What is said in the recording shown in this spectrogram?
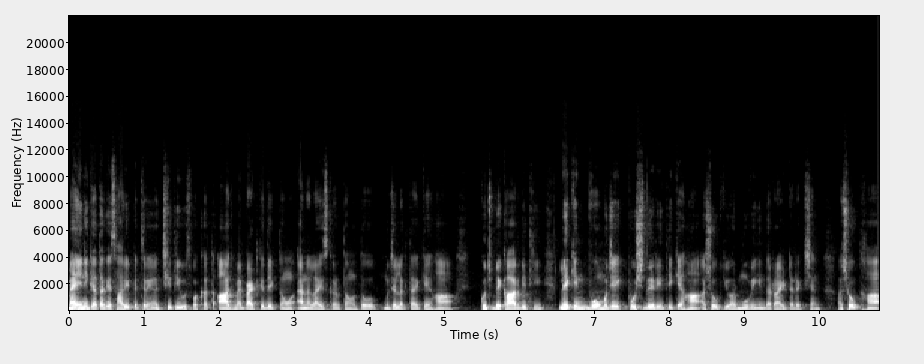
मैं ये नहीं कहता कि सारी पिक्चरें अच्छी थी उस वक्त। आज मैं बैठ के देखता हूँ एनालाइज करता हूँ तो मुझे लगता है कि हाँ कुछ बेकार भी थी। लेकिन वो मुझे एक पुश दे रही थी कि हाँ Ashok you are moving in the right direction Ashok हाँ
